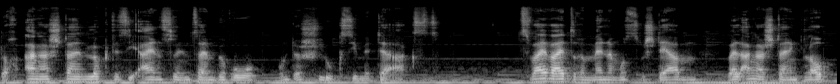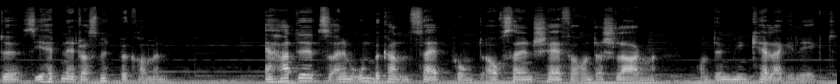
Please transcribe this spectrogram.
doch Angerstein lockte sie einzeln in sein Büro und erschlug sie mit der Axt. Zwei weitere Männer mussten sterben, weil Angerstein glaubte, sie hätten etwas mitbekommen. Er hatte zu einem unbekannten Zeitpunkt auch seinen Schäfer unterschlagen und in den Keller gelegt.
